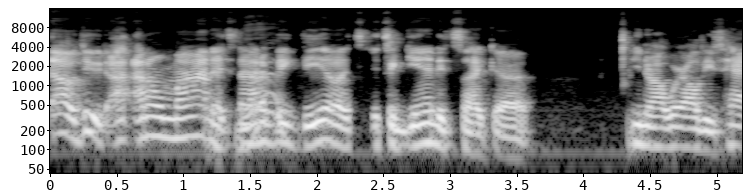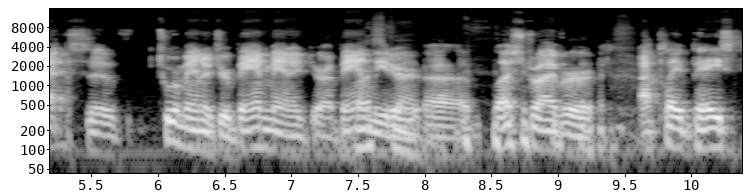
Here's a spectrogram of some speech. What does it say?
Oh, dude, I, I don't mind. It's not yeah. a big deal. It's it's again, it's like uh, you know, I wear all these hats of tour manager, band manager, a band bus leader, driver. Uh, bus driver. I play bass.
